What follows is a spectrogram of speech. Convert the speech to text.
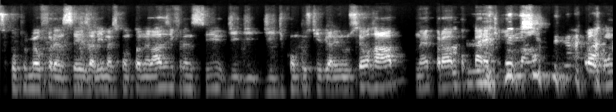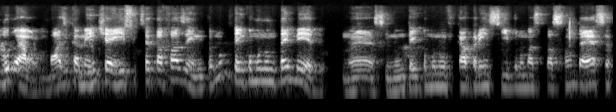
Desculpa o meu francês ali, mas com toneladas de, de, de, de combustível ali no seu rabo, né, para o cara te levar para algum lugar. Basicamente é isso que você está fazendo. Então não tem como não ter medo, né? Assim, não tem como não ficar apreensivo numa situação dessa.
